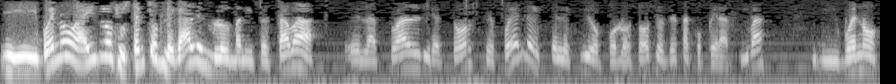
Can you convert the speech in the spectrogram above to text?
Y bueno, ahí los sustentos legales los manifestaba el actual director que fue elegido por los socios de esta cooperativa y bueno,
